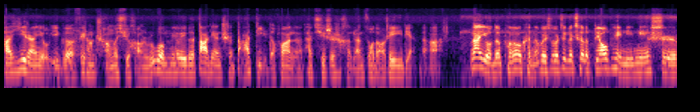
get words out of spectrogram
它依然有一个非常长的续航，如果没有一个大电池打底的话呢，它其实是很难做到这一点的啊。那有的朋友可能会说，这个车的标配明明是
